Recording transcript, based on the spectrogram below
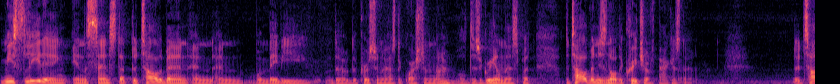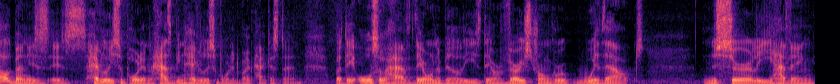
misleading in the sense that the Taliban and and well maybe the the person who asked the question and I will disagree on this, but the Taliban is not a creature of Pakistan. The Taliban is is heavily supported and has been heavily supported by Pakistan, but they also have their own abilities. They are a very strong group without necessarily having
